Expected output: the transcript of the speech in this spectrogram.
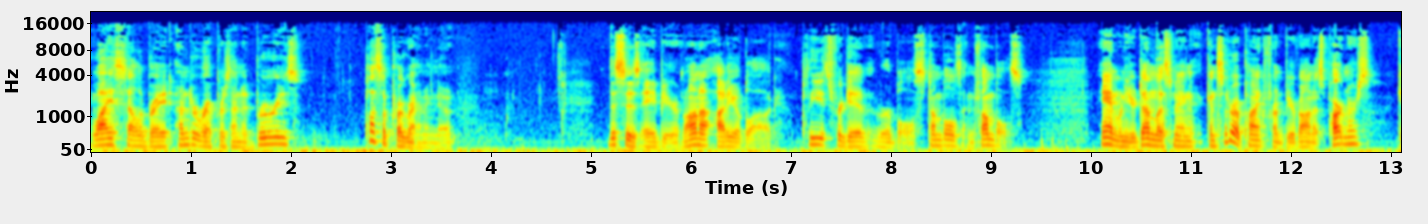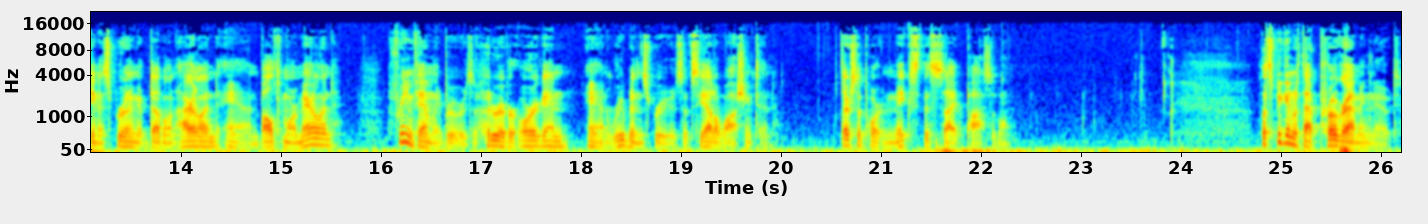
Why celebrate underrepresented breweries? Plus a programming note. This is a Beervana audio blog. Please forgive verbal stumbles and fumbles. And when you're done listening, consider a pint from Beervana's partners, Guinness Brewing of Dublin, Ireland, and Baltimore, Maryland, pFriem Family Brewers of Hood River, Oregon, and Reuben's Brews of Seattle, Washington. Their support makes this site possible. Let's begin with that programming note.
